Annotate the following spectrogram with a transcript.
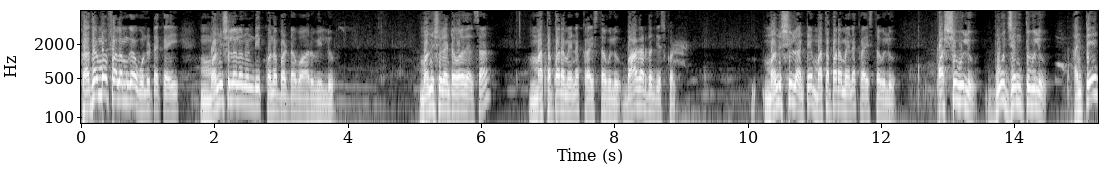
ప్రథమ ఫలంగా ఉండుటకై మనుషుల నుండి కొనబడ్డవారు వీళ్ళు. మనుషులంటే ఎవరో తెలుసా? మతపరమైన క్రైస్తవులు. బాగా అర్థం చేసుకోండి. మనుషులు అంటే మతపరమైన క్రైస్తవులు. పశువులు భూజంతువులు అంటే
